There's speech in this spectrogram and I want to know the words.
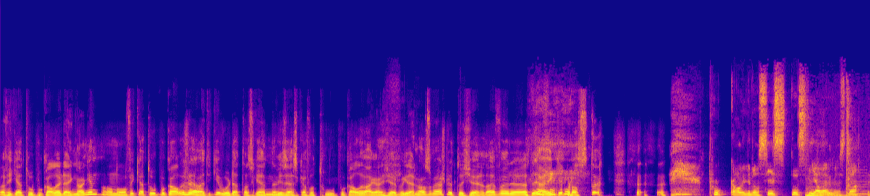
Da fikk jeg to pokaler den gangen, og nå fikk jeg to pokaler, så jeg veit ikke hvor dette skal hende. Hvis jeg skal få to pokaler hver gang jeg kjører på Grenland, så må jeg slutte å kjøre der, for uh, det er ikke plass til. Pokalgrossisten Stian Elvestad.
